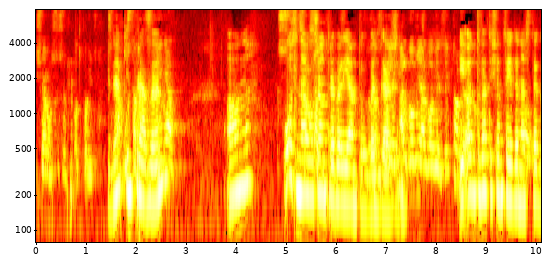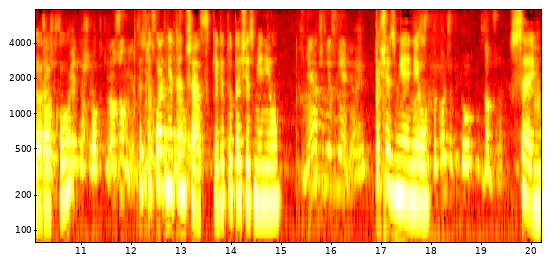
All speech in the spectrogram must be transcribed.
Chciałem usłyszeć odpowiedź. Czy Z ta jakim ustawa prawem? on uznał rząd rebeliantów w Bengazi. Albo mniej, albo więcej. To I od 2011 roku Ujęte środki. rozumiem. To jest Nie dokładnie ten czas, kiedy tutaj się zmienił, Zmienia czy nie zmienia? tu się zmienił Dokończę tylko Dobrze. Sejm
